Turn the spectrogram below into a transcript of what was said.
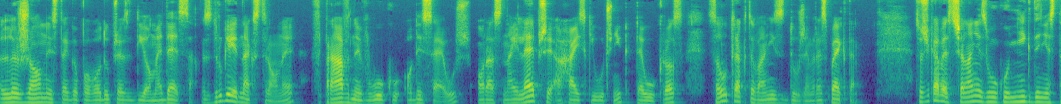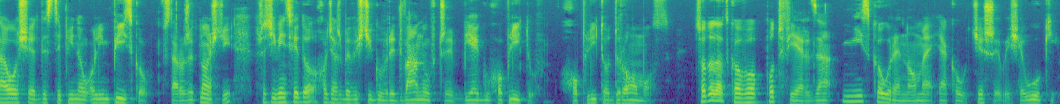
lżony z tego powodu przez Diomedesa. Z drugiej jednak strony wprawny w łuku Odyseusz oraz najlepszy achajski łucznik Teukros są traktowani z dużym respektem. Co ciekawe, strzelanie z łuku nigdy nie stało się dyscypliną olimpijską w starożytności, w przeciwieństwie do chociażby wyścigów rydwanów czy biegu hoplitów, hoplitodromos, co dodatkowo potwierdza niską renomę, jaką cieszyły się łuki.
